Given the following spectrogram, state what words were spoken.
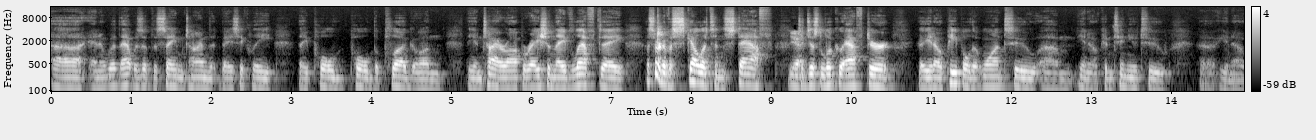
uh, and it, that was at the same time that basically they pulled pulled the plug on the entire operation they've left a, a sort of a skeleton staff Yeah. to just look after uh, you know people that want to um, you know continue to uh, you know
